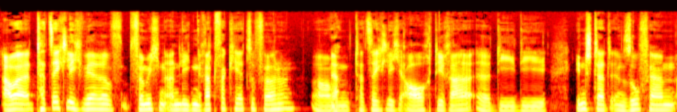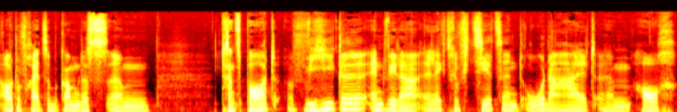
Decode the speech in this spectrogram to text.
aber tatsächlich wäre für mich ein Anliegen, Radverkehr zu fördern. Ähm, ja. Tatsächlich auch die, äh, die, die Innenstadt insofern autofrei zu bekommen, dass ähm, Transportvehikel entweder elektrifiziert sind oder halt ähm, auch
